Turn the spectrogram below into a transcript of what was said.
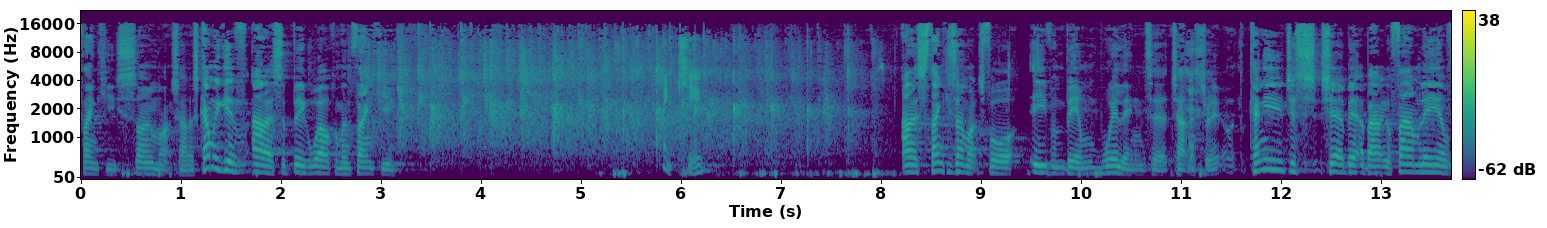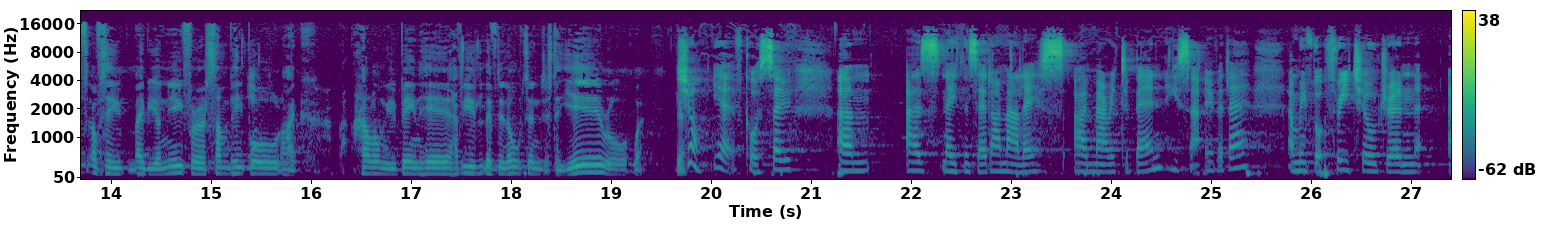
Thank you so much, Alice. Can we give Alice a big welcome and thank you? Thank you. Alice, thank you so much for even being willing to chat us through. Can you just share a bit about your family? Obviously, maybe you're new for some people. Yeah. Like, how long you've you been here? Have you lived in Alton just a year or? Well, yeah. Sure. Yeah, of course. So, um, as Nathan said, I'm Alice. I'm married to Ben. He's sat over there, and we've got three children. Uh,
